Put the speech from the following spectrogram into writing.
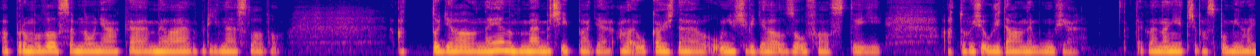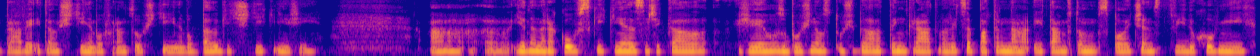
a promluvil se mnou nějaké milé, vlídné slovo. A to dělal nejen v mém případě, ale u každého, u něž viděl zoufalství a to, že už dál nemůže. takhle na něj třeba vzpomínali právě italští nebo francouzští nebo belgičtí kněží. A e, jeden rakouský kněz říkal, že jeho zbožnost už byla tenkrát velice patrná i tam v tom společenství duchovních,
